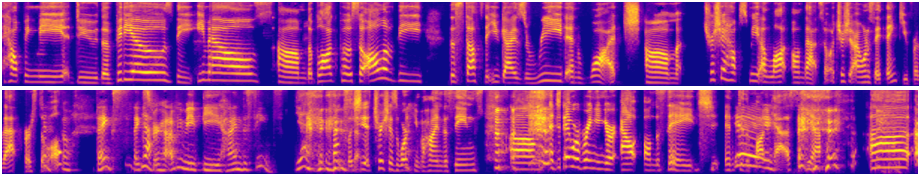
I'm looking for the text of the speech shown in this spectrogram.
helping me do the videos, the emails, um, the blog posts. So all of the the stuff that you guys read and watch. Um, Trisha helps me a lot on that. So, Trisha, I want to say thank you for that, first of Yeah. all. Oh, thanks. Thanks Yeah. for having me behind the scenes. Yes, exactly. So- She, Trisha's working behind the scenes. Um, and today we're bringing her out on the stage into the podcast. Yeah. Uh, all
